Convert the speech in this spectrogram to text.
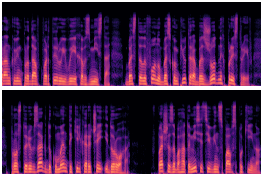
ранку він продав квартиру і виїхав з міста. Без телефону, без комп'ютера, без жодних пристроїв. Просто рюкзак, документи, кілька речей і дорога. Вперше за багато місяців він спав спокійно,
